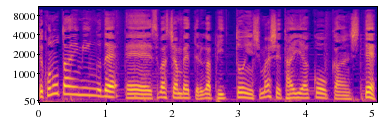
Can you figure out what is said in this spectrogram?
で、このタイミングで、えー、セバスチャン・ベッテルがピットインしましてタイヤ交換して、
